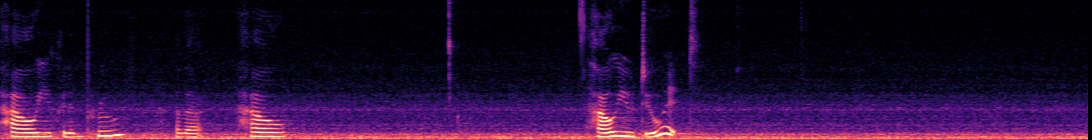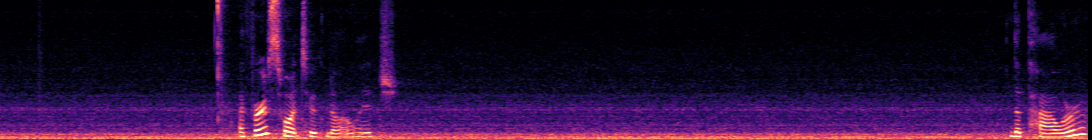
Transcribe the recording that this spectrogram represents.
how you can improve, about how how you do it. I first want to acknowledge the power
